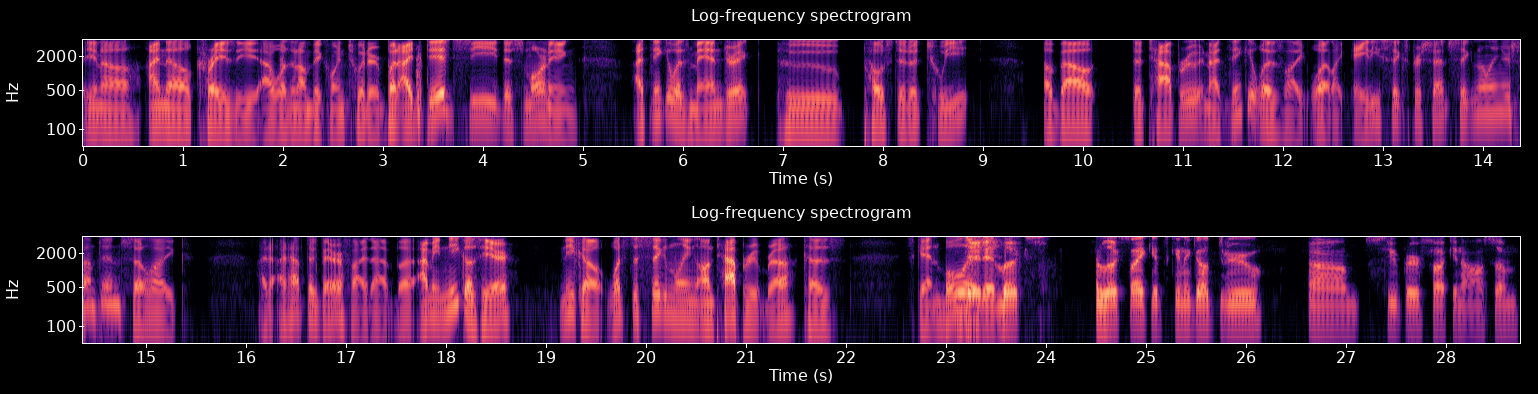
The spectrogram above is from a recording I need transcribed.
you know, I know crazy. I wasn't on Bitcoin Twitter, but I did see this morning. I think it was Mandrick who posted a tweet about the Taproot, and I think it was like what, like eighty six percent signaling or something. So like, I'd I'd have to verify that, but I mean, Nico's here. Nico, what's the signaling on Taproot, bro? Because it's getting bullish. Dude, it looks it looks like it's gonna go through. Um, super fucking awesome.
